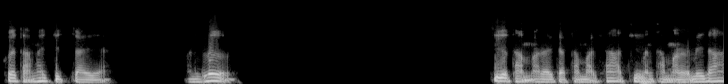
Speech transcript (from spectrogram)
เพื่อทำให้จิตใจอะ มันเลิกที่จะทำอะไรกับธรรมชาติที่มันทำอะไรไม่ได้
